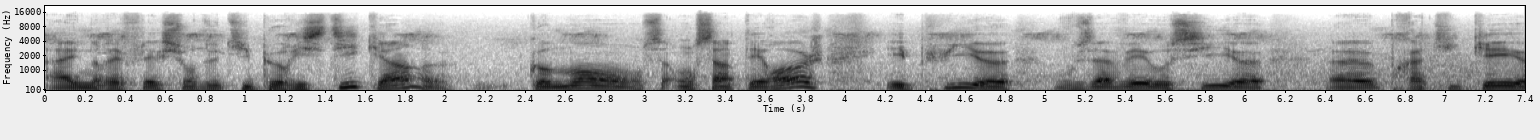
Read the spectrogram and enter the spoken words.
à une réflexion de type heuristique, hein, comment on s'interroge, et puis euh, vous avez aussi euh, euh, pratiqué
